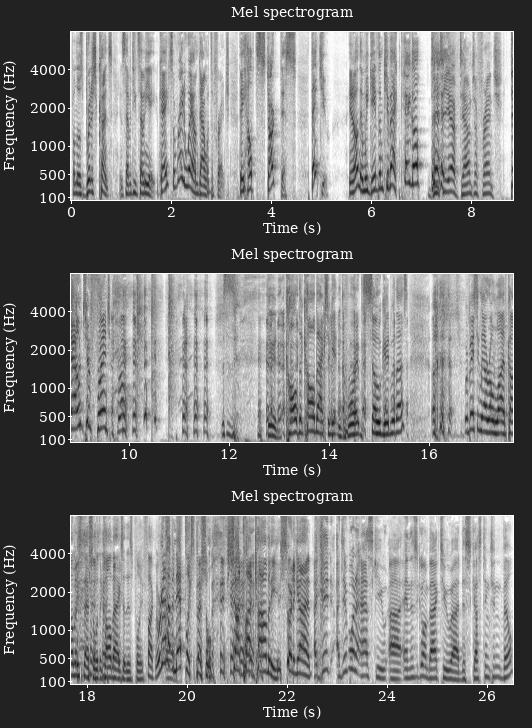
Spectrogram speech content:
from those British cunts in 1778. Okay, so right away I'm down with the French. They helped start this. Thank you. You know, then we gave them Quebec. Here you go. DTF, down to French. down to French, bro. this is, dude. Call the callbacks are getting great, so good with us. We're basically our own live comedy special with the callbacks at this point. Fuck, we're gonna have a Netflix special, Shot Pod Comedy. I swear to God. I did. I did want to ask you, uh, and this is going back to uh, Disgustingtonville.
